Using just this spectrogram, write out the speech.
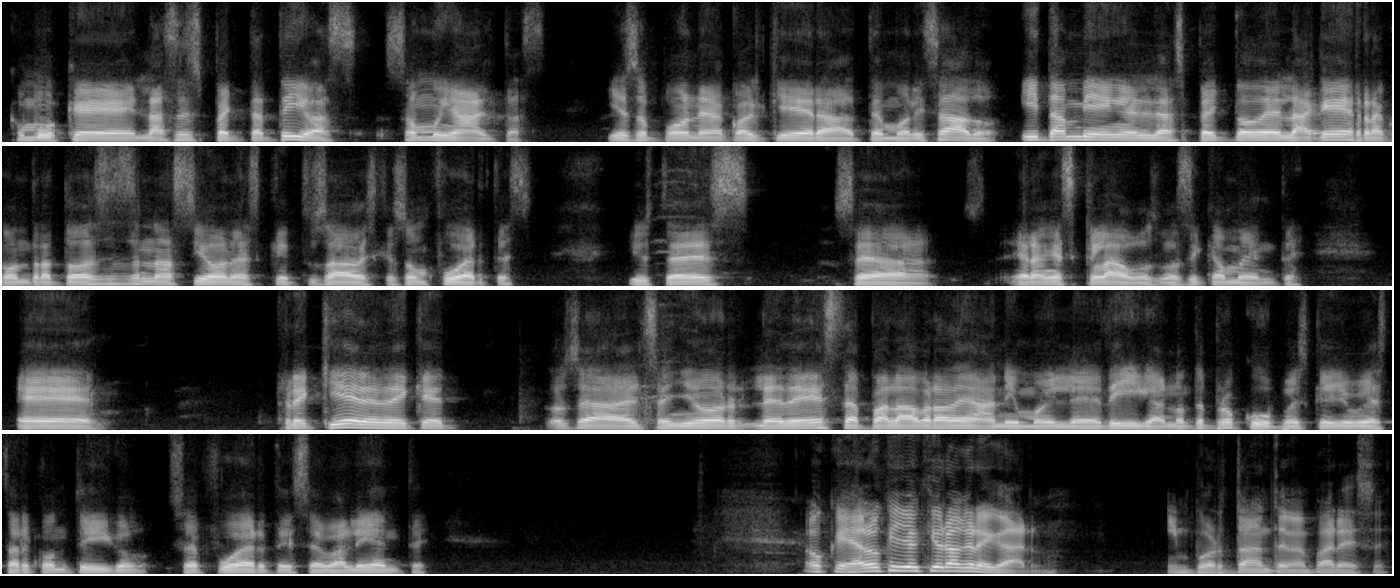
como que las expectativas son muy altas. Y eso pone a cualquiera atemorizado. Y también el aspecto de la guerra contra todas esas naciones que tú sabes que son fuertes. Y ustedes, o sea, eran esclavos, básicamente. eh, requiere de que, o sea, el Señor le dé esta palabra de ánimo y le diga, no te preocupes, que yo voy a estar contigo, sé fuerte y sé valiente. Ok, algo que yo quiero agregar, importante me parece,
